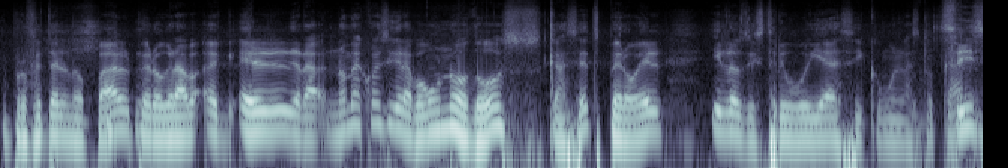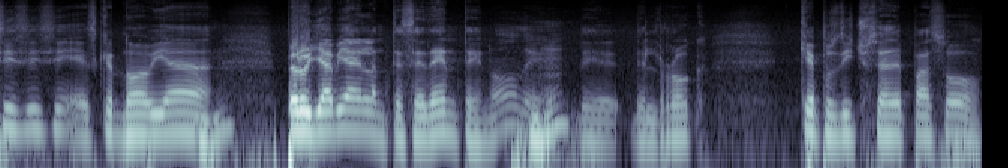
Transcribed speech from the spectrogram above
El profeta del nopal, pero graba, eh, él gra- no me acuerdo si grabó uno o dos cassettes, pero él y los distribuía así como en las tocadas. Sí, sí, sí, sí, es que no había, pero ya había el antecedente, ¿no? De, de- del rock, que pues dicho sea de paso,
